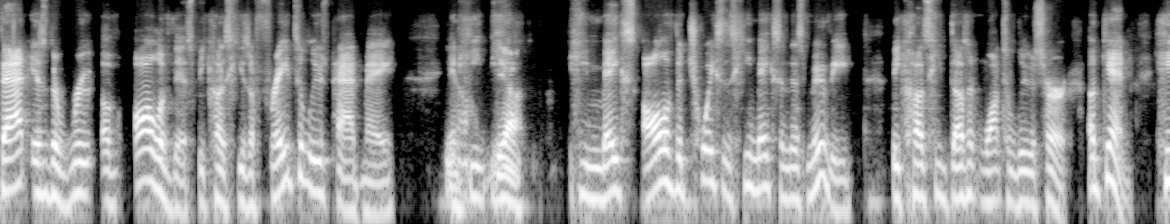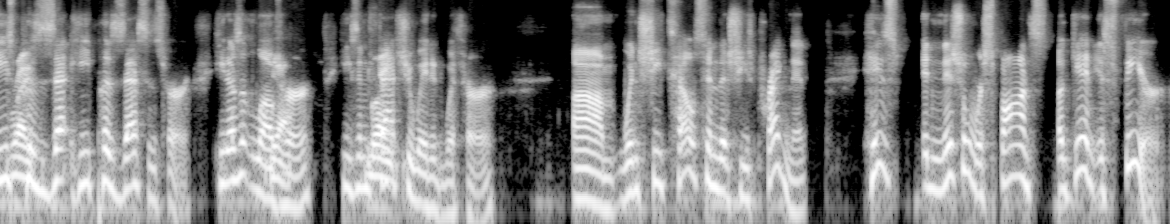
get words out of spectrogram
That is the root of all of this because he's afraid to lose Padme and yeah. he, he yeah. he makes all of the choices he makes in this movie because he doesn't want to lose her. Again, he's right. possess he possesses her. He doesn't love yeah. her. He's infatuated right. with her. Um, when she tells him that she's pregnant, his initial response again is fear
